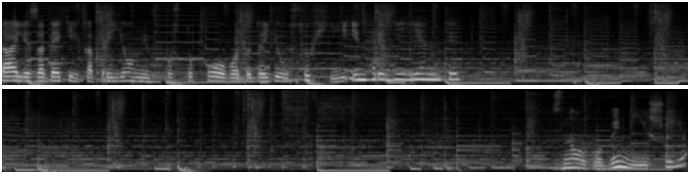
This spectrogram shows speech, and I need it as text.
Далі за декілька прийомів поступово додаю сухі інгредієнти. Знову вимішую.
